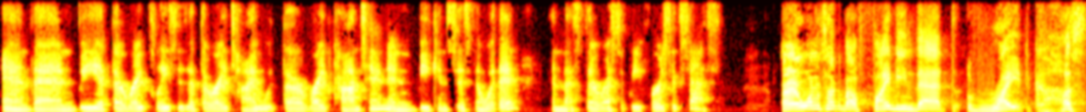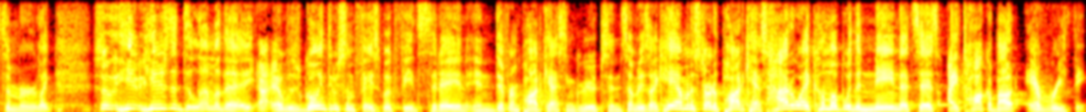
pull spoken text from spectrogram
and then be at the right places at the right time with the right content and be consistent with it. And that's the recipe for success. All right, I want to talk about finding that right customer. Like, so here, here's the dilemma that I, I was going through some Facebook feeds today in, in different podcasting groups, and somebody's like, Hey, I'm going to start a podcast. How do I come up with a name that says I talk about everything?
